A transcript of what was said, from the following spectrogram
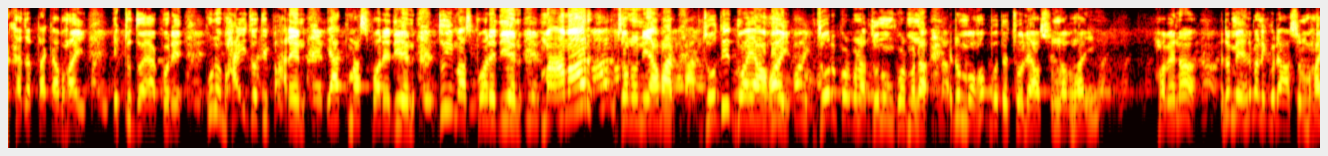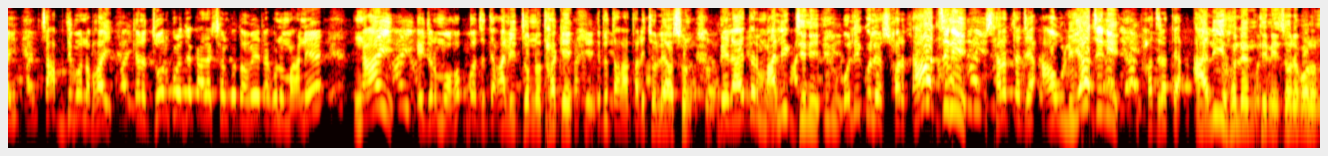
এক হাজার টাকা ভাই, একটু দয়া করে, কোনো ভাই যদি পারেন এক মাস পরে দিয়েন, দুই মাস পরে দিয়েন, মা আমার জননী আমার। যদি দয়া হয়, জোর করব না, জুলুম করব না, একটু মহব্বতে চলে আসুন না ভাই। হবে না? একটু মেহরবানি করে আসুন ভাই, চাপ দিব না ভাই। কেন জোর করে যে কালেকশন করতে হবে, এটা কোনো মানে নাই? এই জন্য মহব্বত যাতে আলীর জন্য থাকে, একটু তাড়াতাড়ি চলে আসুন। বেলায়েতের মালিক যিনি, অলিকুলের সরতাজ যিনি সারতা যে আউলিয়া যিনি, হাজরাতে আলী হলেন তিনি, জোরে বলুন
